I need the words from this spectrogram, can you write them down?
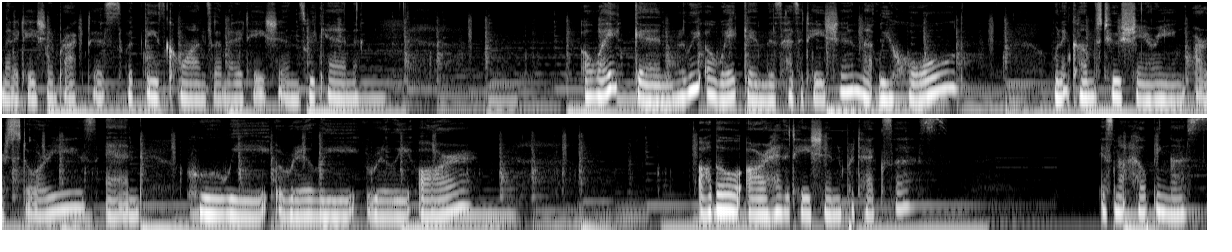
meditation practice with these Kwanzaa meditations, we can awaken, really awaken this hesitation that we hold when it comes to sharing our stories and who we really, really are. Although our hesitation protects us, it's not helping us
